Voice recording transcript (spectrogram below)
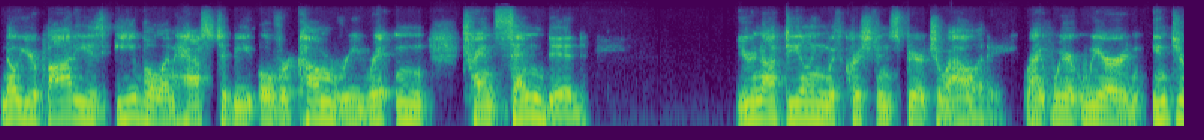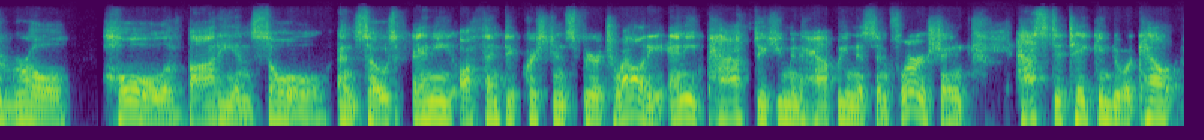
no, your body is evil and has to be overcome, rewritten, transcended. You're not dealing with Christian spirituality, right? We're we are an integral whole of body and soul. And so, any authentic Christian spirituality, any path to human happiness and flourishing has to take into account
